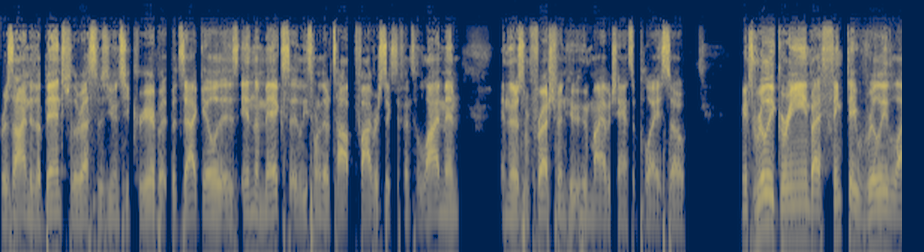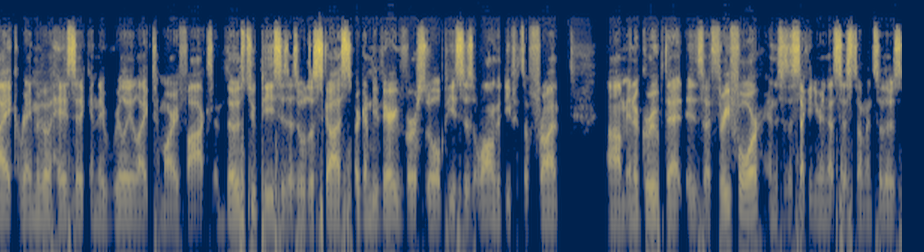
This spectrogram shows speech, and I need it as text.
resigned to the bench for the rest of his UNC career. But but Zach Gill is in the mix, at least one of their top five or six defensive linemen, and there's some freshmen who who might have a chance to play. So mean, it's really green, but I think they really like Raymond Vohasek and they really like Tamari Fox. And those two pieces, as we'll discuss, are going to be very versatile pieces along the defensive front um, in a group that is a 3 4, and this is the second year in that system. And so there's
